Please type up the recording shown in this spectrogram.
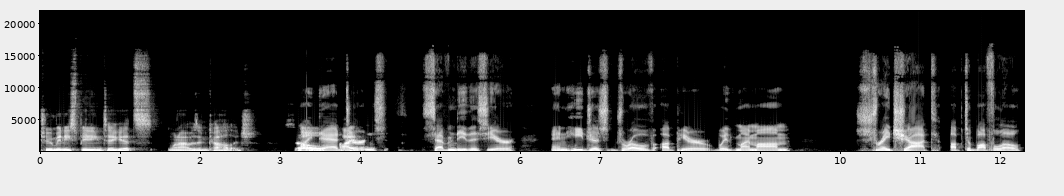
too many speeding tickets when I was in college. So My dad I- turns 70 this year, and he just drove up here with my mom, straight shot up to Buffalo,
